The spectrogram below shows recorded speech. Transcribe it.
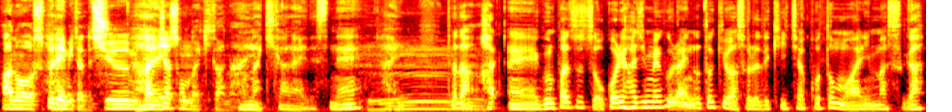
あのスプレーみたいな、シューみたいじゃそんな効かない、はい、そんな効かないですね、はい、ただは、えー、群発頭痛起こり始めぐらいの時はそれで効いちゃうこともありますが、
